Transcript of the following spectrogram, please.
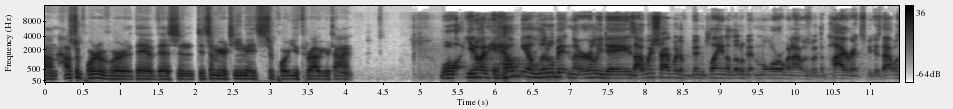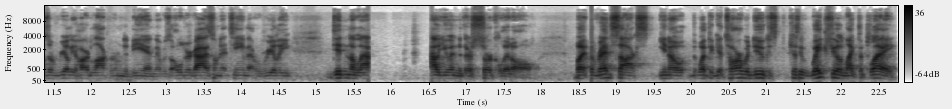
um, how supportive were they of this? And did some of your teammates support you throughout your time? Well, you know, it, it, helped me a little bit in the early days. I wish I would have been playing a little bit more when I was with the Pirates because that was a really hard locker room to be in. There was older guys on that team that really didn't allow you into their circle at all. But the Red Sox, you know, what the guitar would do because Wakefield liked to play.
